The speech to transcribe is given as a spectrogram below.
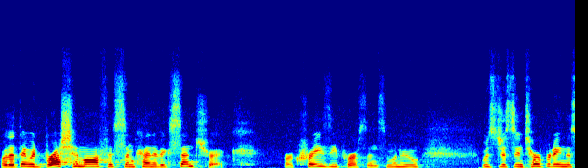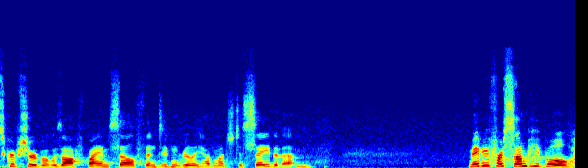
or that they would brush him off as some kind of eccentric or crazy person, someone who was just interpreting the scripture but was off by himself and didn't really have much to say to them. Maybe for some people,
